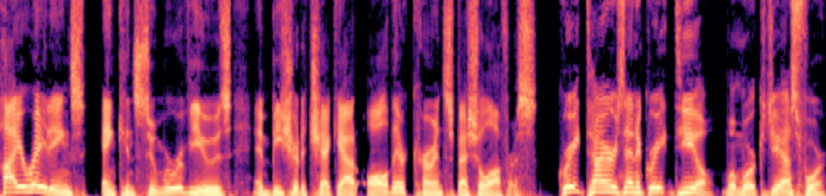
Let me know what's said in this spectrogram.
tire ratings, and consumer reviews, and be sure to check out all their current special offers. Great tires and a great deal. What more could you ask for?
